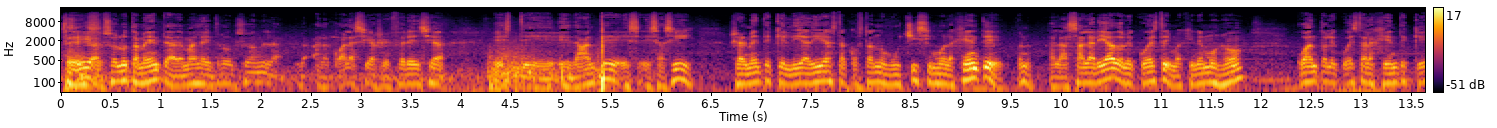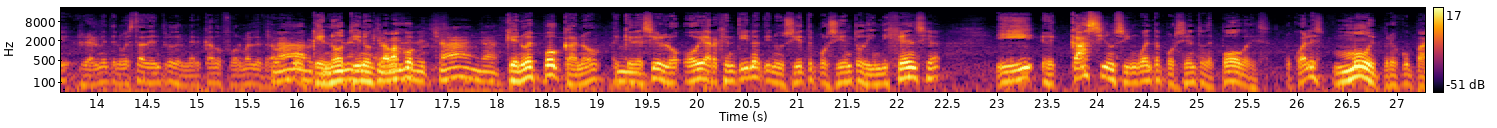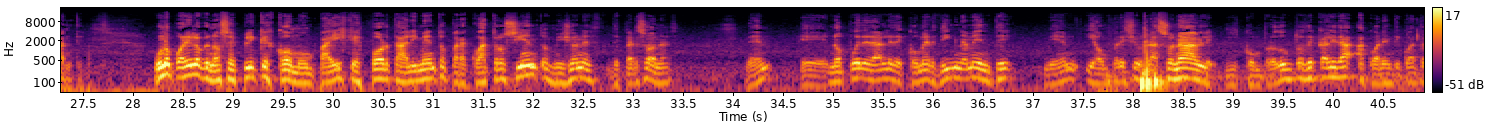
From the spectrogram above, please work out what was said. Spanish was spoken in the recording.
ustedes. Sí, absolutamente. Además, la introducción de la, a la cual hacía referencia este Dante es, es así. Realmente que el día a día está costando muchísimo a la gente. Bueno, al asalariado le cuesta, imaginemos, ¿no? cuánto le cuesta a la gente que realmente no está dentro del mercado formal de trabajo, que, no tiene un trabajo que no es poca, ¿no? Hay que mm. decirlo. Hoy Argentina tiene un 7% de indigencia y eh, casi un 50% de pobres, lo cual es muy preocupante. Uno por ahí lo que no se explica es cómo un país que exporta alimentos para 400 millones de personas, eh, no puede darle de comer dignamente, ¿bien? Y a un precio razonable y con productos de calidad a 44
